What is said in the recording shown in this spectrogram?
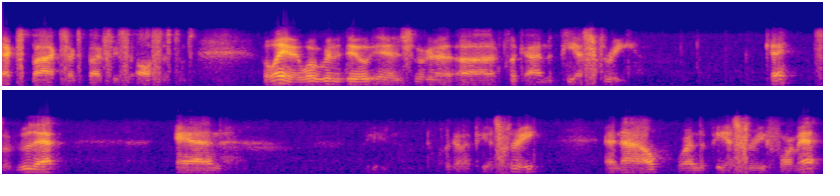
Xbox, Xbox, all systems. But anyway, what we're going to do is we're going to uh, click on the PS3. Okay, so do that, and click on the PS3, and now we're in the PS3 format,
